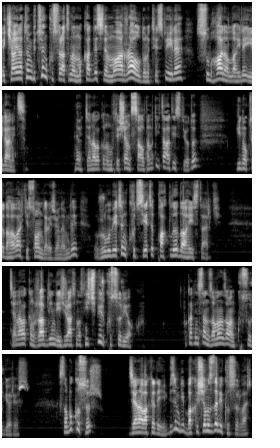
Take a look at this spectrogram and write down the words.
ve kainatın bütün kusuratının mukaddes ve muarra olduğunu tesbih ile Subhanallah ile ilan etsin. Evet Cenab-ı Hakk'ın muhteşem saltanatı itaati istiyordu bir nokta daha var ki son derece önemli. Rububiyetin kutsiyeti paklığı dahi ister ki. Cenab-ı Hakk'ın Rabliğinde icraatında hiçbir kusur yok. Fakat insan zaman zaman kusur görüyor. Aslında bu kusur Cenab-ı Hak'ta değil. Bizim bir bakışımızda bir kusur var.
